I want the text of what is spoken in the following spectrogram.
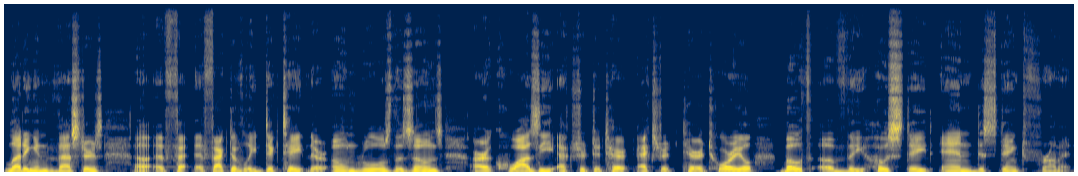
letting investors uh, eff- effectively dictate their own rules. The zones are quasi extraterritorial, both of the host state and distinct from it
